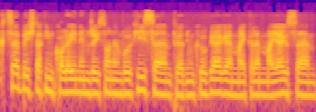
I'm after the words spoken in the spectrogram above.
chce być takim kolejnym Jasonem Voorheesem, Freddym Krugerem, Michaelem Myersem,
